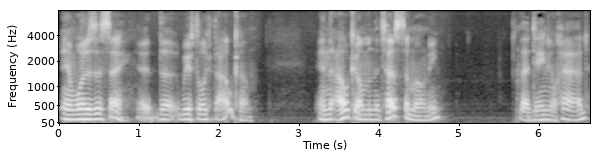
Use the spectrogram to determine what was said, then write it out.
And what does it say? The, we have to look at the outcome. And the outcome and the testimony that Daniel had,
